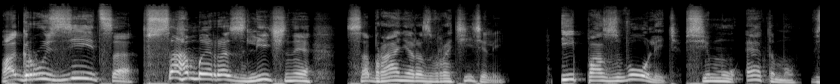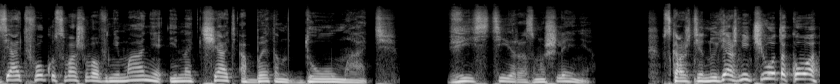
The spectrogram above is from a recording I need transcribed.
погрузиться в самые различные собрания развратителей и позволить всему этому взять фокус вашего внимания и начать об этом думать вести размышления. Скажете, ну я же ничего такого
